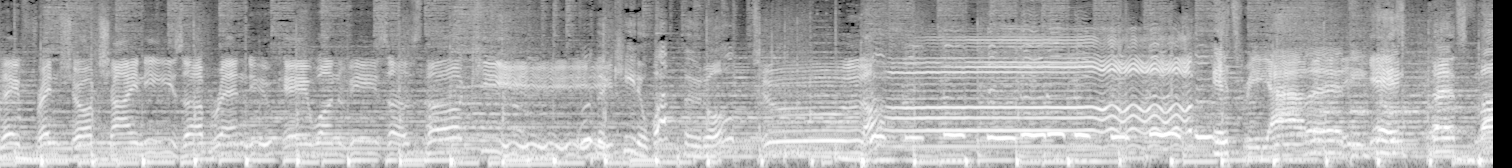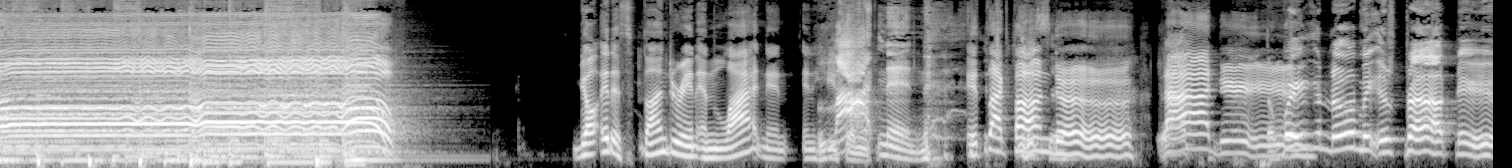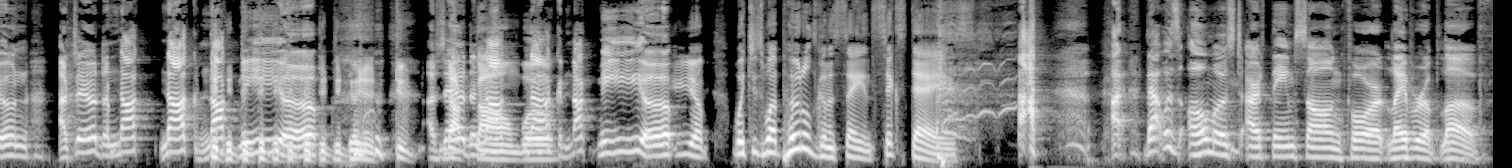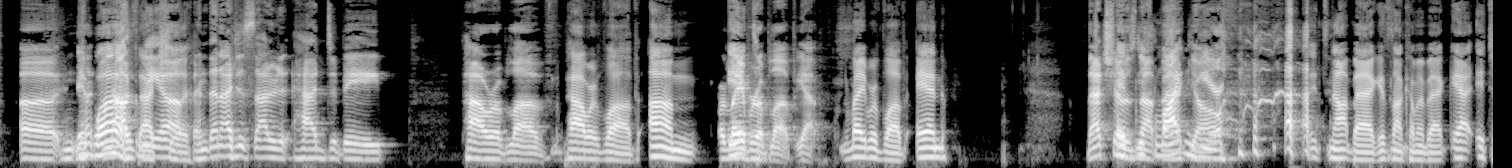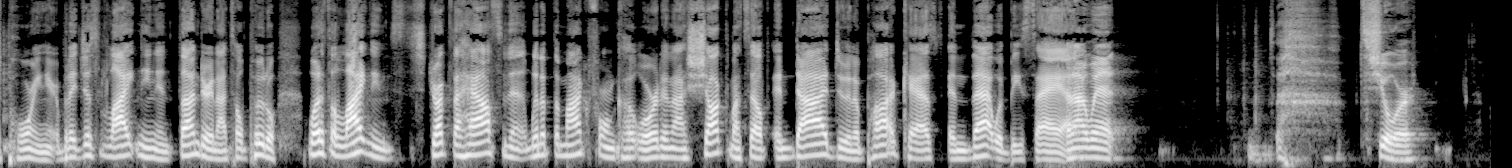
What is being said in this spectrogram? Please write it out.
They French or Chinese, a brand new K1 visa's the key Ooh, the key to what, Poodle? to love. It's reality gaze. Let's love. Y'all, it is thundering and lightning in Houston. Lightning. It's like thunder, lightning. The way you love me is frightening. I said to knock, knock, knock me up. I said to knock, on wood. knock, knock me up. Yep. Which is what Poodle's going to say in six days. I, that was almost our theme song for Labor of Love. Uh, It was, knock me up, actually. and then I decided it had to be Power of Love Power of love. Um, or Labor of Love. Yeah, labor of love, and that show's not back, y'all. here. it's not back. It's not coming back. Yeah, it's pouring here, but it just lightning and thunder. And I told Poodle, "What if the lightning struck the house and then it went up the microphone cord?" And I shocked myself and died doing a podcast, and that would be sad. and I went, sure.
